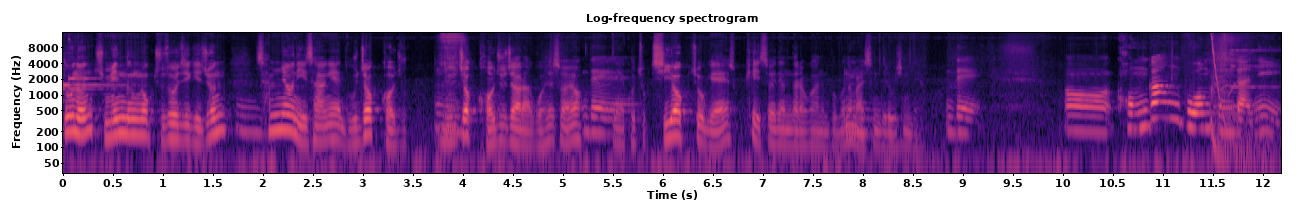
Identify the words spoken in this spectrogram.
또는 주민등록 주소지 기준 음. 3년 이상의 누적 거주 음. 누적 거주자라고 해서요. 네. 네, 그쪽 지역 쪽에 속해 있어야 된다라고 하는 부분을 음. 말씀드리고 싶네요. 네. 어, 건강보험공단이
